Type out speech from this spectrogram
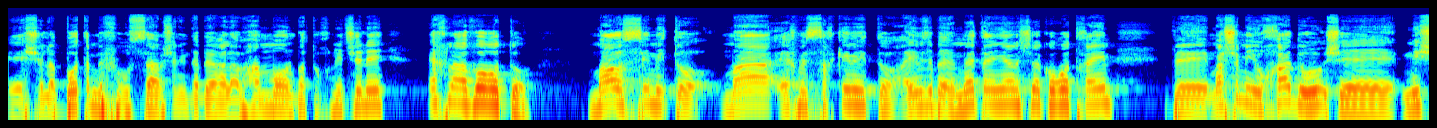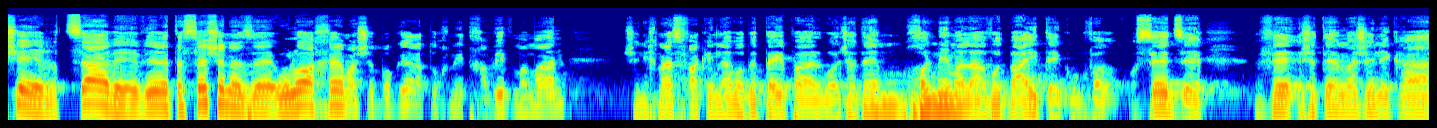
אה, של הבוט המפורסם שאני מדבר עליו המון בתוכנית שלי איך לעבור אותו? מה עושים איתו? מה איך משחקים איתו? האם זה באמת העניין של הקורות חיים? ומה שמיוחד הוא שמי שהרצה והעביר את הסשן הזה הוא לא אחר מאשר בוגר התוכנית חביב ממן שנכנס fucking לעבוד ב PayPal, בעוד שאתם חולמים על לעבוד בהייטק, הוא כבר עושה את זה, ושאתם מה שנקרא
